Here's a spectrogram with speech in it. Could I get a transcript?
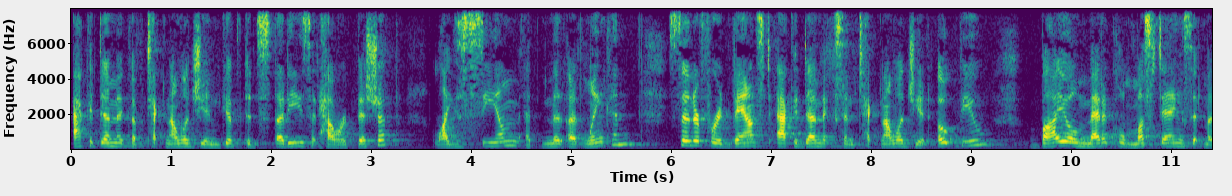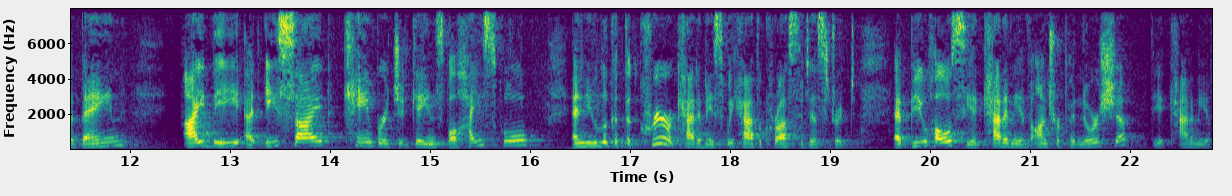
academic of technology and gifted studies at Howard Bishop, Lyceum at, at Lincoln, Center for Advanced Academics and Technology at Oakview, Biomedical Mustangs at Mebane, IB at Eastside, Cambridge at Gainesville High School, and you look at the career academies we have across the district. At Buchholz, the Academy of Entrepreneurship, the Academy of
